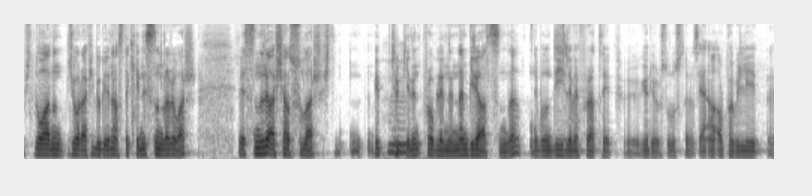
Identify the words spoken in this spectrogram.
işte doğanın coğrafi bölgelerinin aslında kendi sınırları var ve sınırı aşan sular işte hep hmm. Türkiye'nin problemlerinden biri aslında. E, bunu Dicle ve Fırat'ta hep e, görüyoruz uluslararası. Yani Avrupa Birliği e,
